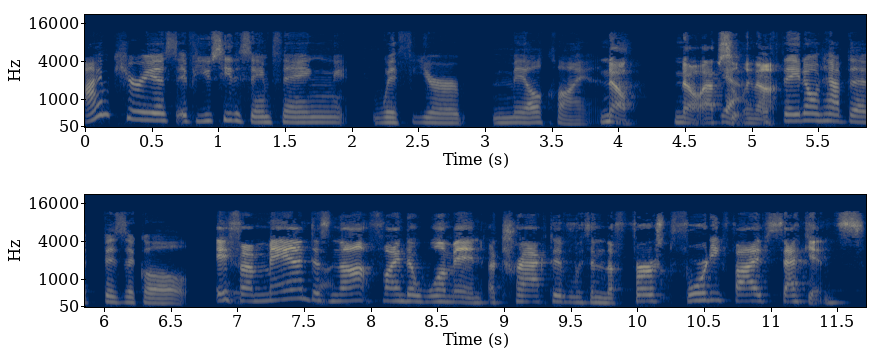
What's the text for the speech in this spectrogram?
I'm curious if you see the same thing with your male client. no, no, absolutely Yeah, not. If they don't have the physical, If a man does not find a woman attractive within the first 45 seconds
